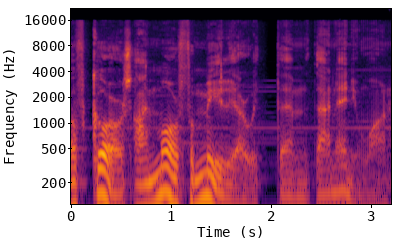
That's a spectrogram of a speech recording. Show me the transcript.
Of course, I'm more familiar with them than anyone.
